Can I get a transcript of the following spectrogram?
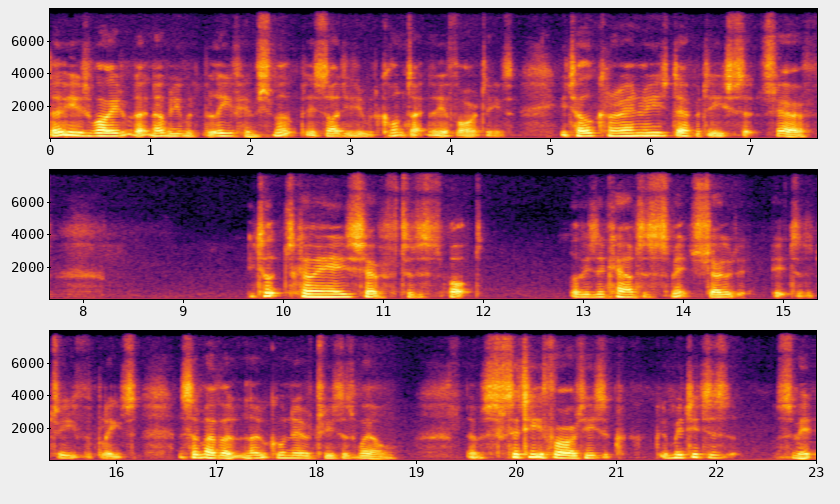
Though he was worried that nobody would believe him, Schmuck decided he would contact the authorities. He told Kearney's deputy sheriff. He took Kearney's sheriff to the spot of his encounter. Smith showed it to the chief of police and some other local militaries as well. The city authorities admitted to Smith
